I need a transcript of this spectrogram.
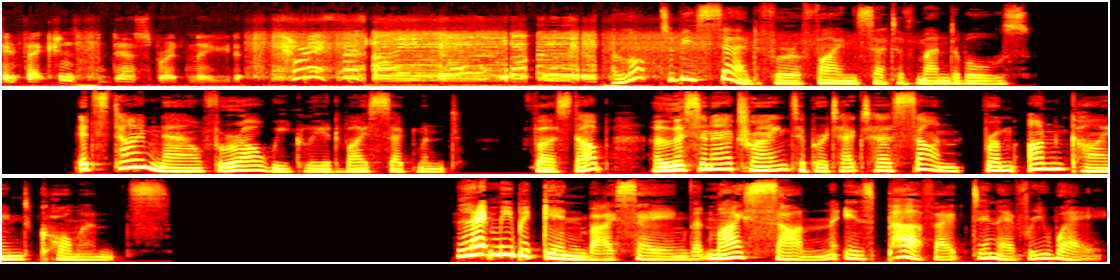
Infections desperate need. A lot to be said for a fine set of mandibles. It's time now for our weekly advice segment. First up, a listener trying to protect her son from unkind comments. Let me begin by saying that my son is perfect in every way.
